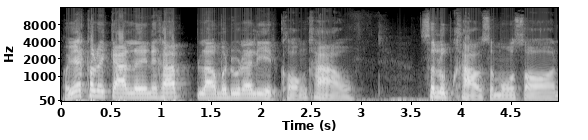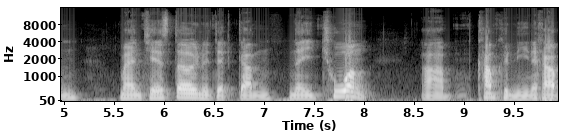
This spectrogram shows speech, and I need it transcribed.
ขออนุญาตเข้ารายการเลยนะครับ เรามาดูรายละเอียดของข่าว สรุปข่าวสโมสรแมนเชสเตอร์ยูไนเต็ดกันในช่วง ค่ำคืนนี้นะครับ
